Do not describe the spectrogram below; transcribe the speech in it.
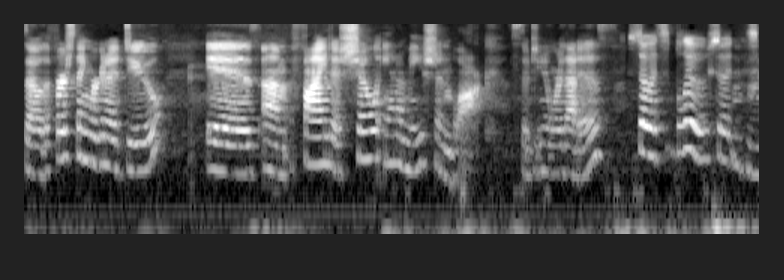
so the first thing we're going to do is um, find a show animation block. So do you know where that is? So it's blue, so it's Mhm.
